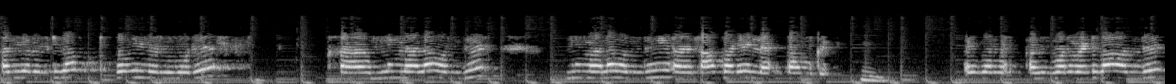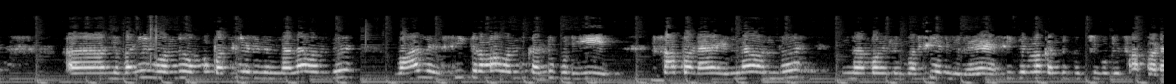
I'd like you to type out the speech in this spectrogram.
அதுக்கப்புறத்துதான் போய் வரும்போது மூணு நாளா வந்து மூணு நாளா வந்து சாப்பாடே இல்ல பாம்புக்கு. அதுக்கப்புறமேட்டு தான் வந்து அந்த வயிறு வந்து ரொம்ப பசி எடுக்கிறதுனால வந்து வாழை சீக்கிரமா வந்து கண்டுபிடி. சாப்பாட. இல்லைன்னா வந்து நம்ம எனக்கு பசி எடுக்குது சீக்கிரமா கண்டுபிடிச்சு கொடு சாப்பாட.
